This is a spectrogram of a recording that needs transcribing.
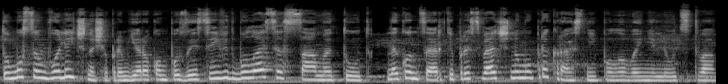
Тому символічно, що прем'єра композиції відбулася саме тут, на концерті, присвяченому прекрасній половині людства.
